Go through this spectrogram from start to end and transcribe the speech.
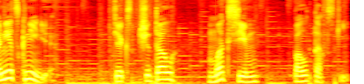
Конец книги. Текст читал Максим Полтавский.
